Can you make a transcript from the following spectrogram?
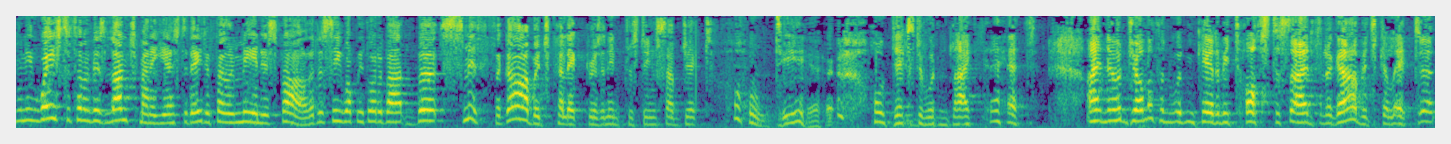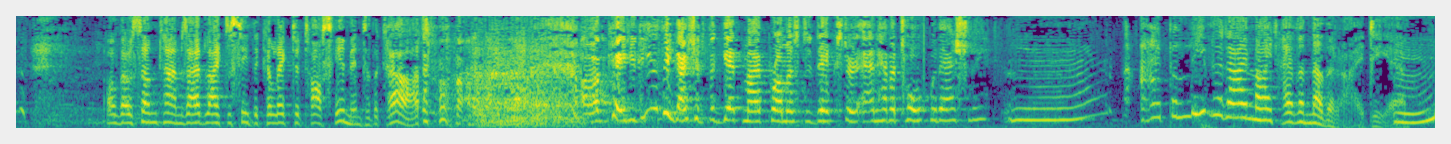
and he wasted some of his lunch money yesterday to phone me and his father to see what we thought about Bert Smith, the garbage collector, as an interesting subject. Oh, dear. Oh, Dexter wouldn't like that. I know Jonathan wouldn't care to be tossed aside for a garbage collector. Although sometimes I'd like to see the collector toss him into the cart. Oh, Katie, do you think I should forget my promise to Dexter and have a talk with Ashley? Mm, I believe that I might have another idea. Hmm?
